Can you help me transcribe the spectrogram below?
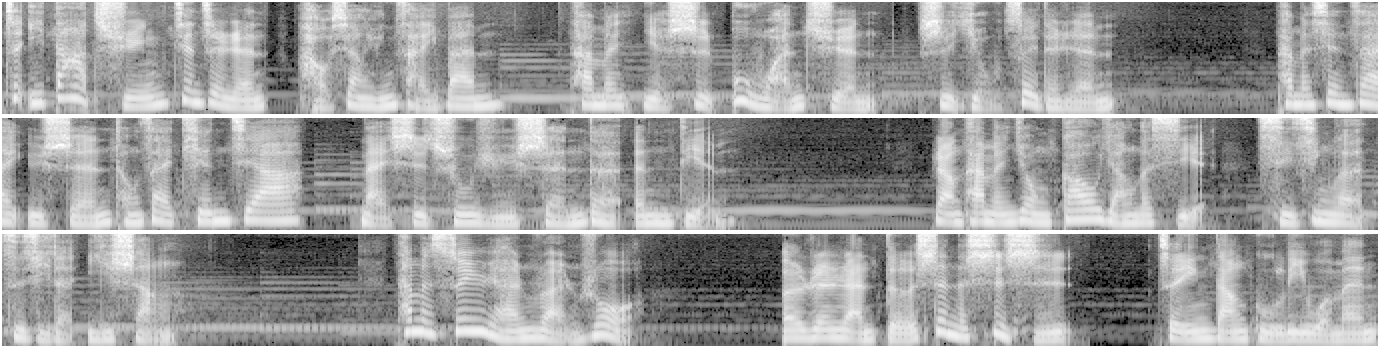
这一大群见证人好像云彩一般，他们也是不完全是有罪的人。他们现在与神同在天家，乃是出于神的恩典，让他们用羔羊的血洗净了自己的衣裳。他们虽然软弱，而仍然得胜的事实，这应当鼓励我们。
